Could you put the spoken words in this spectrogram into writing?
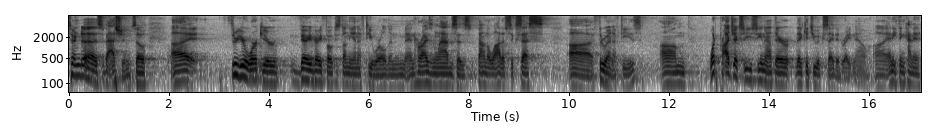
turn to Sebastian. So uh, through your work, you're very, very focused on the NFT world, and, and Horizen Labs has found a lot of success uh, through NFTs. Um, what projects are you seeing out there that get you excited right now? Uh, anything kind of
